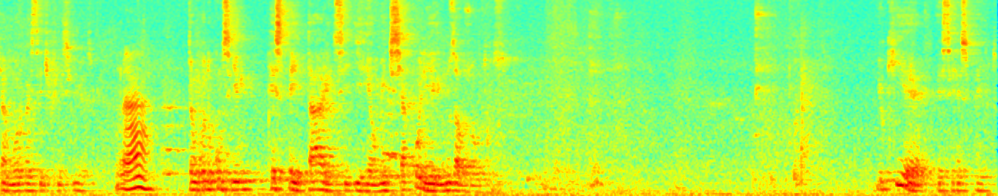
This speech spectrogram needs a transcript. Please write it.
Porque amor vai ser difícil mesmo. É. Então, quando conseguirem respeitarem-se e realmente se acolherem uns aos outros, e o que é esse respeito?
